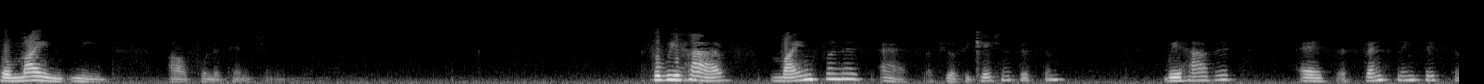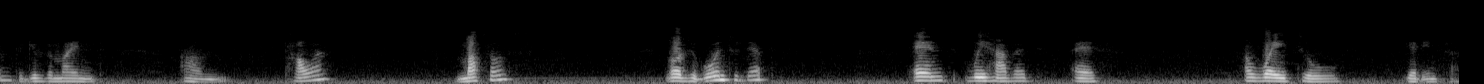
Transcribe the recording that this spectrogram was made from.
So mind needs our full attention. So we have mindfulness as a purification system. We have it as a strengthening system to give the mind um, power, muscles, in order to go into depth. And we have it as a way to get insight.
